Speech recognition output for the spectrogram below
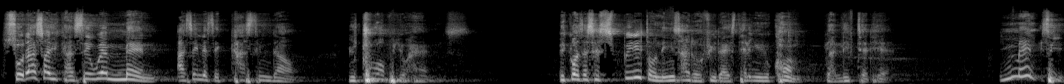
So that's why you can say when men are saying there's a casting down, you throw up your hands. Because there's a spirit on the inside of you that is telling you, come, you are lifted here. Men, see,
